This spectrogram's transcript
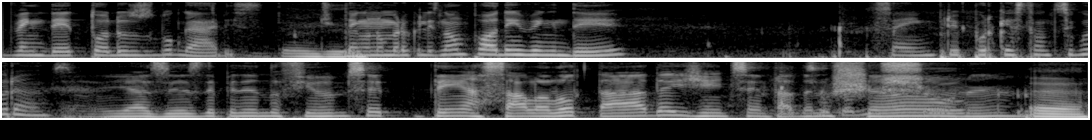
vender todos os lugares. Entendi. Tem um número que eles não podem vender sempre por questão de segurança. E às vezes, dependendo do filme, você tem a sala lotada e gente sentada no chão, no chão. né? É.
